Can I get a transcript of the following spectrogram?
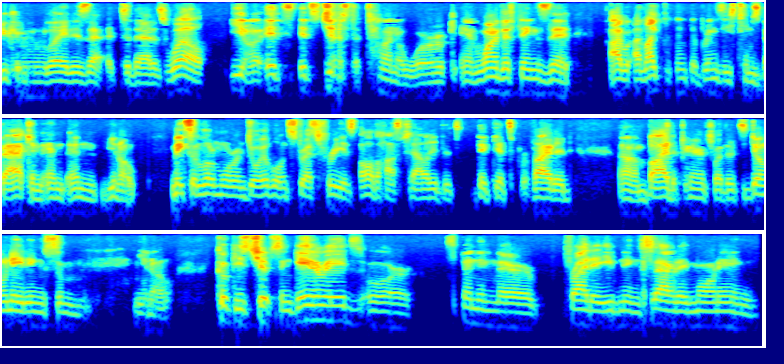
you can relate is that to that as well. You know, it's it's just a ton of work. And one of the things that I, I like to think that brings these teams back and and and you know makes it a little more enjoyable and stress free is all the hospitality that that gets provided um, by the parents, whether it's donating some, you know cookies, chips, and Gatorades, or spending their Friday evening, Saturday morning,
